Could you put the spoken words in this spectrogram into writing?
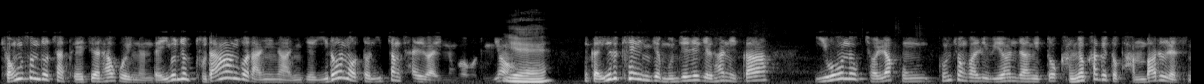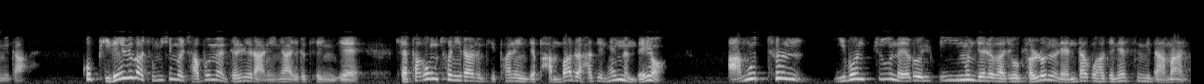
경선조차 배제를 하고 있는데 이건 좀 부당한 것 아니냐 이제 이런 어떤 입장 차이가 있는 거거든요. 예. 그러니까 이렇게 이제 문제 제기를 하니까 이원욱 전략공천관리위원장이 또 강력하게 또 반발을 했습니다. 그 비대위가 중심을 잡으면 될 일 아니냐 이렇게 이제 개파공천이라는 비판에 이제 반발을 하긴 했는데요. 아무튼 이번 주 내로 이 문제를 가지고 결론을 낸다고 하긴 했습니다만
